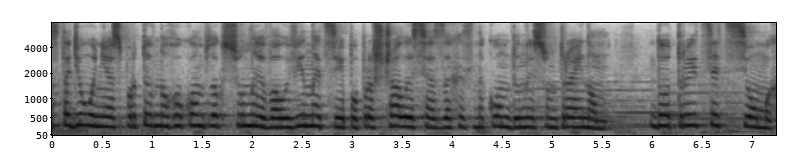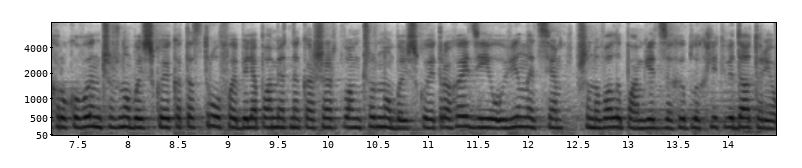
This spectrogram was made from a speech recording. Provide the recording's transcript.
Стадіоні спортивного комплексу Нива у Вінниці попрощалися з захисником Денисом Трейном. До 37-х роковин Чорнобильської катастрофи біля пам'ятника жертвам Чорнобильської трагедії у Вінниці вшанували пам'ять загиблих ліквідаторів.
